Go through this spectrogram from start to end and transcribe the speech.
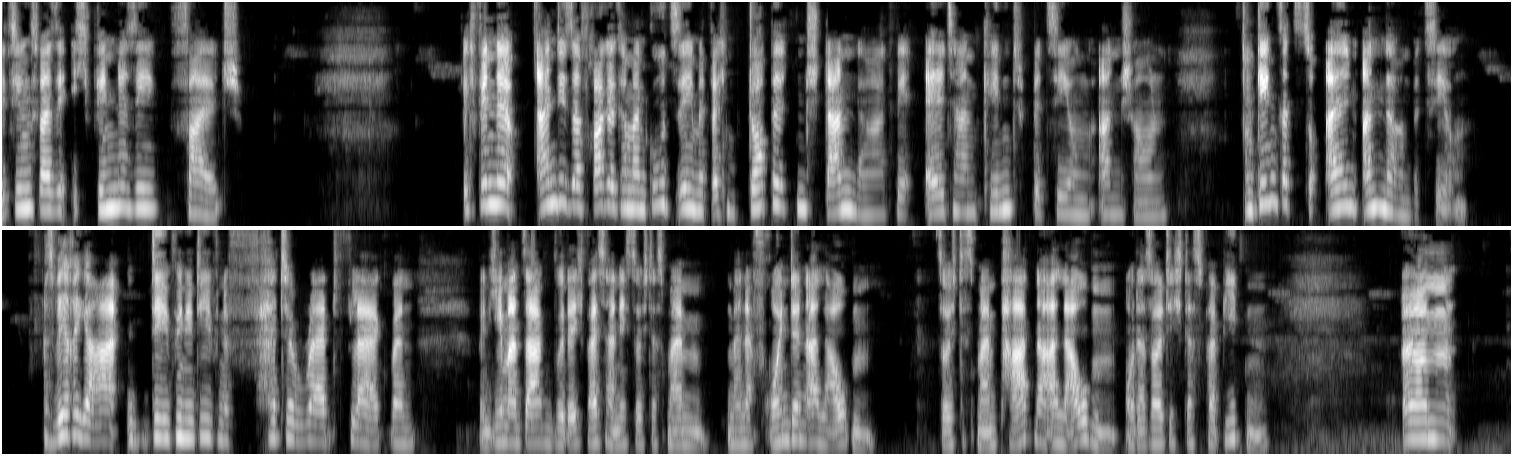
beziehungsweise ich finde sie falsch. Ich finde, an dieser Frage kann man gut sehen, mit welchem doppelten Standard wir Eltern-Kind-Beziehungen anschauen. Im Gegensatz zu allen anderen Beziehungen. Es wäre ja definitiv eine fette Red Flag, wenn, wenn jemand sagen würde, ich weiß ja nicht, soll ich das meinem, meiner Freundin erlauben? Soll ich das meinem Partner erlauben oder sollte ich das verbieten? Ähm,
